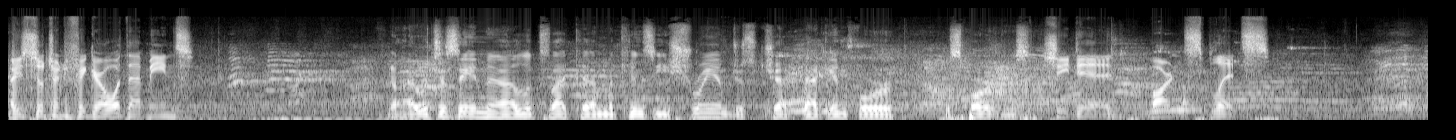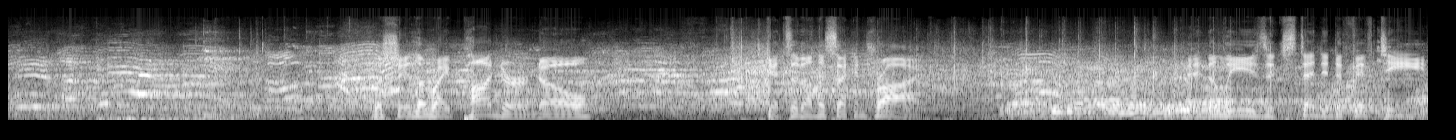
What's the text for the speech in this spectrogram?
Are you still trying to figure out what that means? No, I was just saying, uh, looks like uh, Mackenzie Schramm just checked back in for the Spartans. She did. Martin splits. The Shayla Wright Ponder, no. Gets it on the second try. And the lead is extended to 15.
